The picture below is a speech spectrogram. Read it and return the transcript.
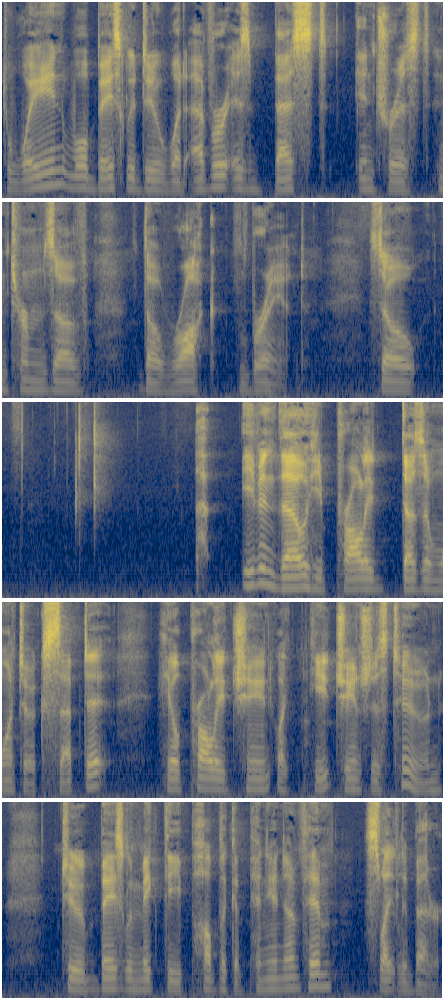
Dwayne will basically do whatever is best interest in terms of the rock brand. So even though he probably doesn't want to accept it, he'll probably change like he changed his tune to basically make the public opinion of him slightly better.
